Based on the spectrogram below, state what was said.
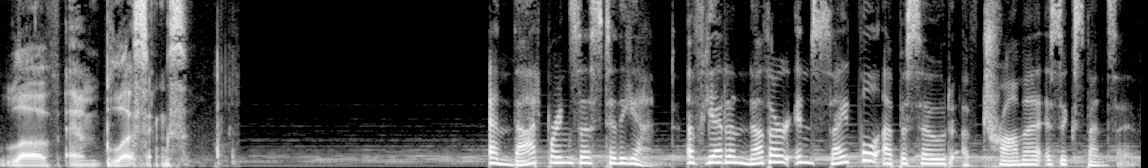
love, and blessings. And that brings us to the end of yet another insightful episode of Trauma is Expensive.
